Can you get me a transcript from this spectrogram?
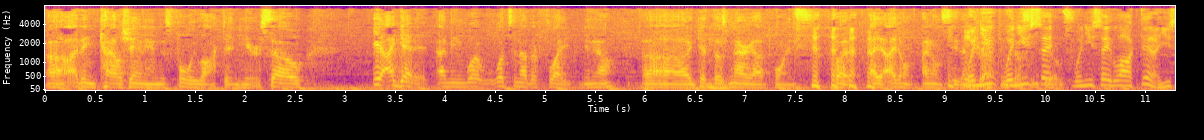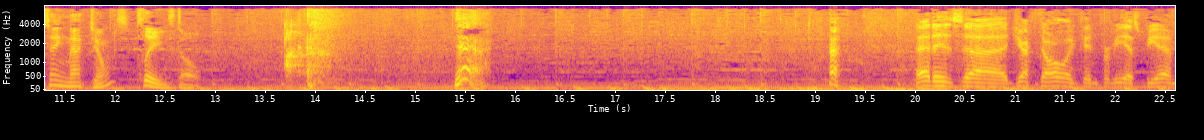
Uh, I think Kyle Shanahan is fully locked in here. So, yeah, I get it. I mean, what, what's another flight? You know, uh, get those Marriott points. But I, I don't, I don't see them When you drafting when you say Fields. when you say locked in, are you saying Mac Jones? Please don't. yeah, That is uh, Jeff Darlington from ESPN.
